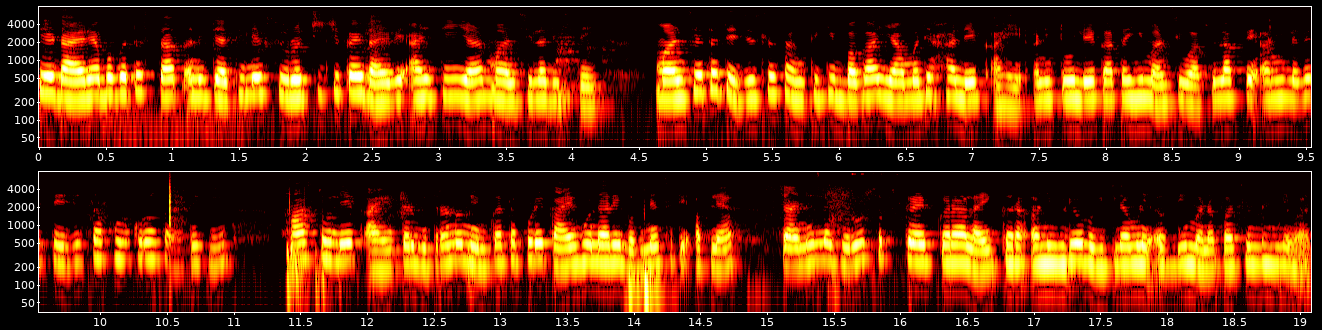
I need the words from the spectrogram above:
ते डायऱ्या बघत असतात आणि त्यातील एक सुरजची जी काही डायरी आहे ती या मानसीला दिसते. मानसी आता तेजसला सांगते की बघा यामध्ये हा लेख आहे आणि तो लेख आता ही मानसी वाचू लागते आणि लगेच तेजसला फोन करून सांगते की हाच तो लेख आहे. तर मित्रांनो नेमका आता पुढे काय होणार आहे बघण्यासाठी आपल्या चॅनलला जरूर सबस्क्राईब करा लाईक करा आणि व्हिडिओ बघितल्यामुळे अगदी मनापासून धन्यवाद.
